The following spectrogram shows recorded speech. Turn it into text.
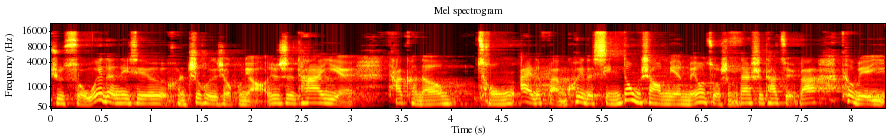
就所谓的那些。很智慧的小姑娘，就是她也，她可能从爱的反馈的行动上面没有做什么，但是她嘴巴特别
